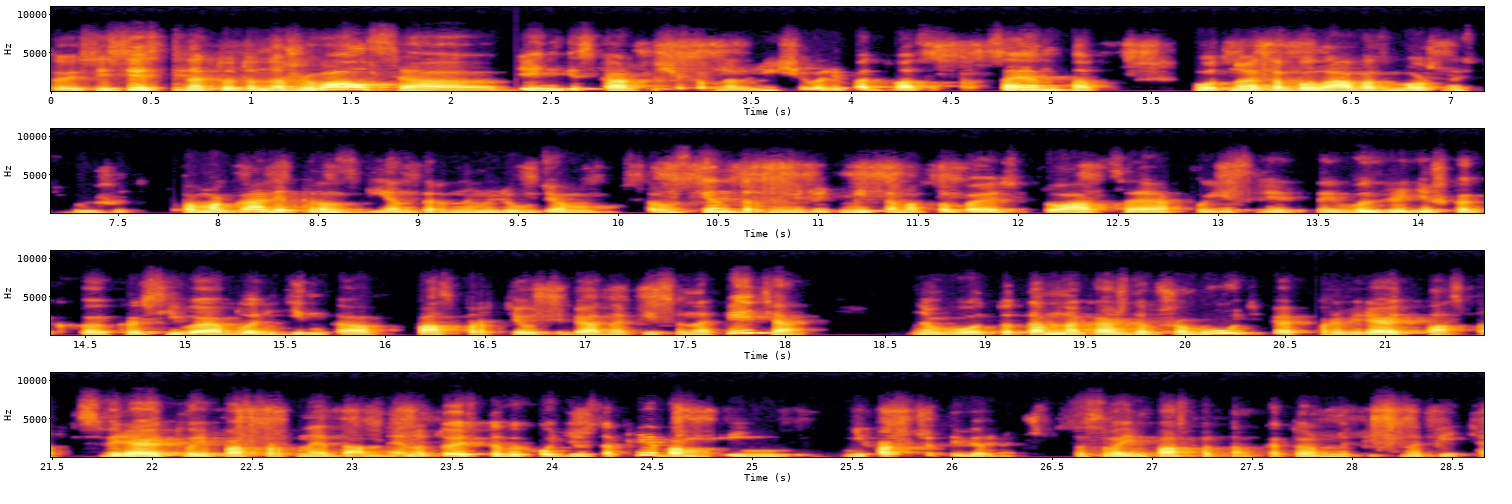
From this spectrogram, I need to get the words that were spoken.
То есть, естественно, кто-то наживался, деньги с карточек обналичивали под 20%, вот, но это была возможность выжить. Помогали трансгендерным людям. С трансгендерными людьми там особая ситуация. Если ты выглядишь как красивая блондинка, в паспорте у тебя написано Петя, вот, то там на каждом шагу у тебя проверяют паспорт, сверяют твои паспортные данные. Ну, то есть ты выходишь за хлебом, и не факт, что ты вернешься со своим паспортом, в котором написано Петя.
